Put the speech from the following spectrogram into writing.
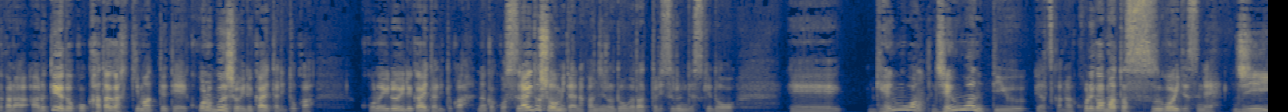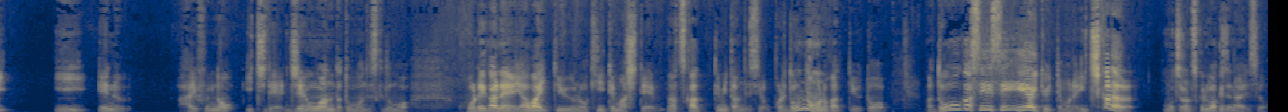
だからある程度こう型が決まってて、ここの文章を入れ替えたりとか、ここの色を入れ替えたりとか、なんかこうスライドショーみたいな感じの動画だったりするんですけど、えー、ゲン1、ジェン1っていうやつかな？これがまたすごいですね。G-E-N の1で、ジェン1だと思うんですけども、これがね、やばいっていうのを聞いてまして、まあ、使ってみたんですよ。これどんなものかっていうと、まあ、動画生成 AI といってもね、一からもちろん作るわけじゃないですよ。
